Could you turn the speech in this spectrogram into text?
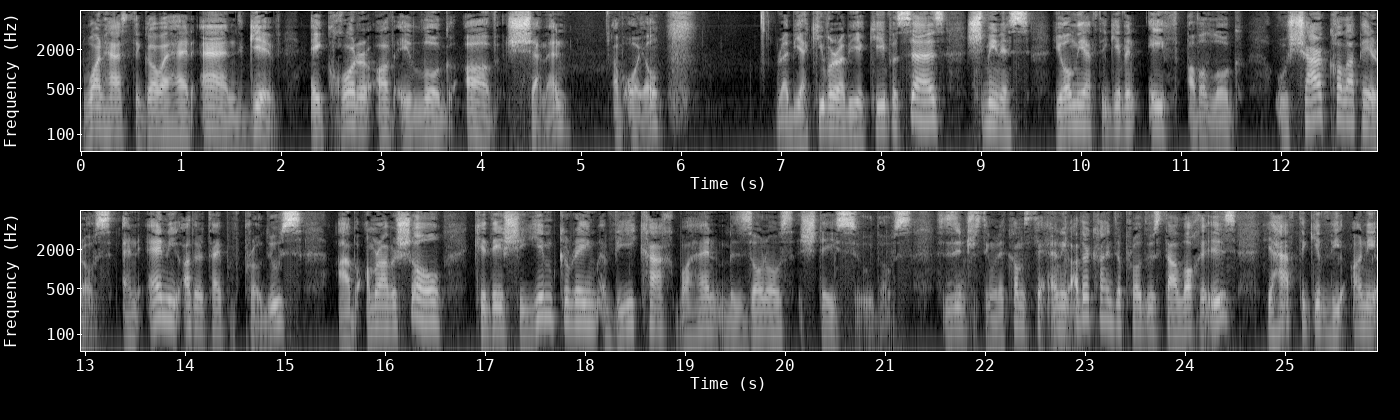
one has to go ahead and give a quarter of a lug of Shemen, of oil. Rabbi Akiva, Rabbi Akiva says, Shminis, you only have to give an eighth of a lug. Ushar kolaperos, and any other type of produce, Ab Amar Abishol, Kadeshiyim Kareim Vikach Bohen Mezonos Shtei Sudos. This is interesting. When it comes to any other kinds of produce, the halacha is you have to give the ani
